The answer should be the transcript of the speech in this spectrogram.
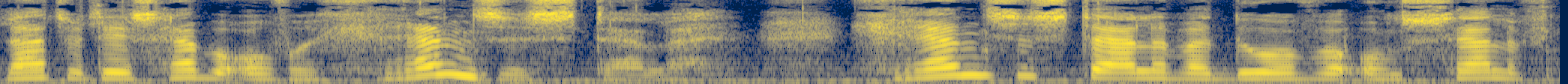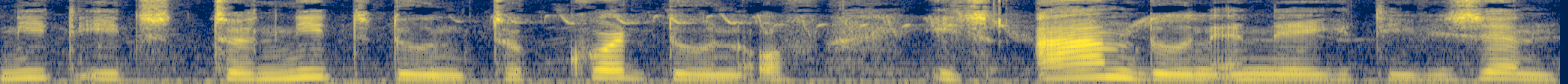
Laten we het eens hebben over grenzen stellen. Grenzen stellen waardoor we onszelf niet iets te niet doen, te kort doen of iets aandoen in negatieve zin.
